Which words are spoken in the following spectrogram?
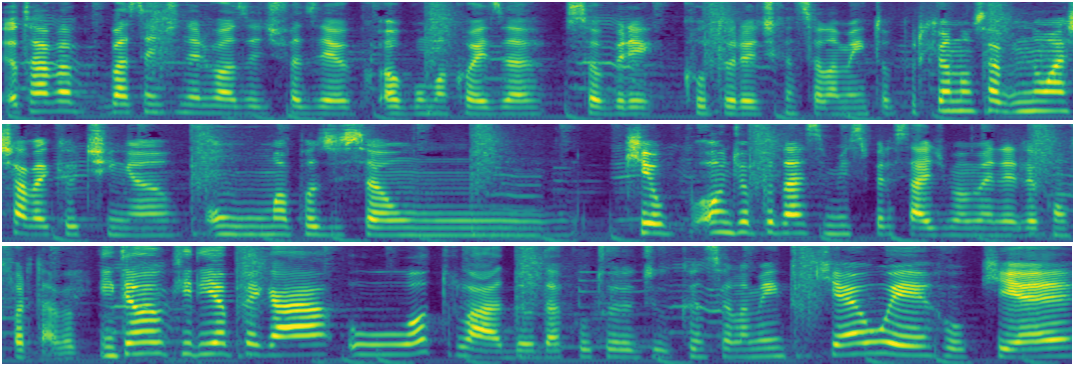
Eu tava bastante nervosa de fazer alguma coisa sobre cultura de cancelamento, porque eu não, sab... não achava que eu tinha uma posição que eu... onde eu pudesse me expressar de uma maneira confortável. Então eu queria pegar o outro lado da cultura do cancelamento, que é o erro, que é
